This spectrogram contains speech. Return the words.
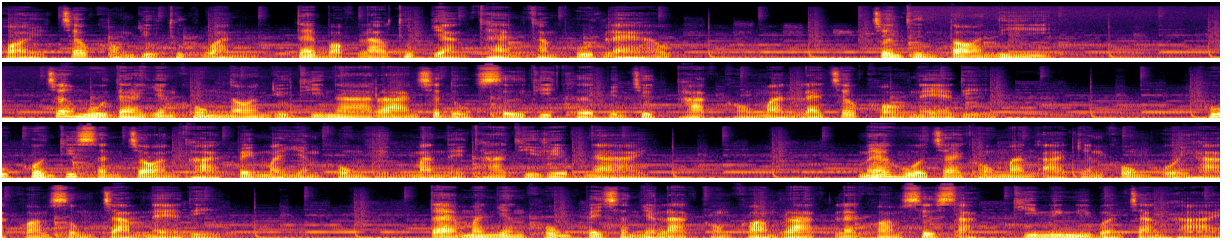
คอยเจ้าของอยู่ทุกวันได้บอกเล่าทุกอย่างแทนคำพูดแล้ว จนถึงตอนนี้ เจ้าหมูแดงยังคงนอนอยู่ที่หน้าร้านสะดวกซื้อที่เคยเป็นจุดพักของมันและเจ้าของในอดีต ผู้คนที่สัญจรผ่านไปมายังคงเห็นมันในท่าทีเรียบง่าย แม้หัวใจของมันอาจยังคงโหยหาความทรงจำในอดีตแต่มันยังคงเป็นสัญลักษณ์ของความรักและความซื่อสัตย์ที่ไม่มีวันจางหาย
